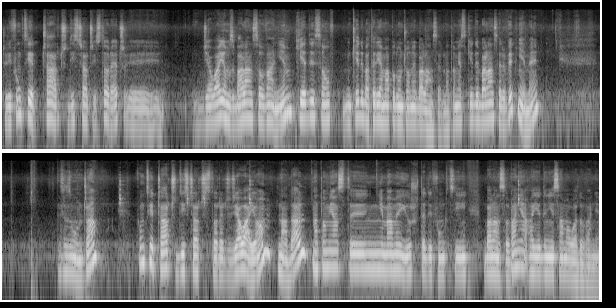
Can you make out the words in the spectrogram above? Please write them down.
Czyli funkcje charge, discharge i storage yy, działają z balansowaniem, kiedy, są kiedy bateria ma podłączony balanser. Natomiast kiedy balanser wypniemy ze złącza, funkcje charge, discharge, storage działają nadal, natomiast y, nie mamy już wtedy funkcji balansowania, a jedynie samo ładowanie.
